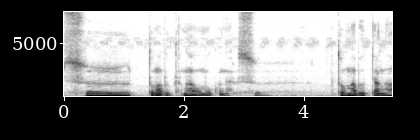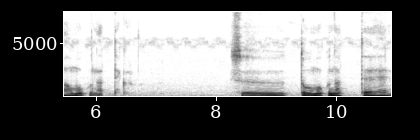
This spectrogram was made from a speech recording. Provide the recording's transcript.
スーッとまぶたが重くなる。スーッとまぶたが重くなってくる。スーッと重くなって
